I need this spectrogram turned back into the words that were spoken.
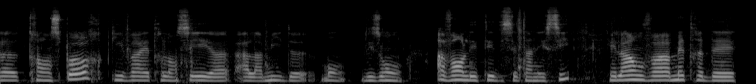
euh, transport qui va être lancé à la mi de, bon, disons, avant l'été de cette année-ci. Et là, on va mettre des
